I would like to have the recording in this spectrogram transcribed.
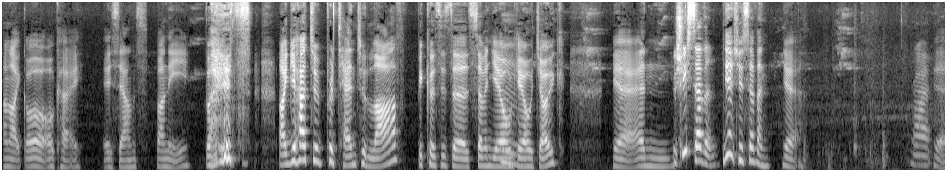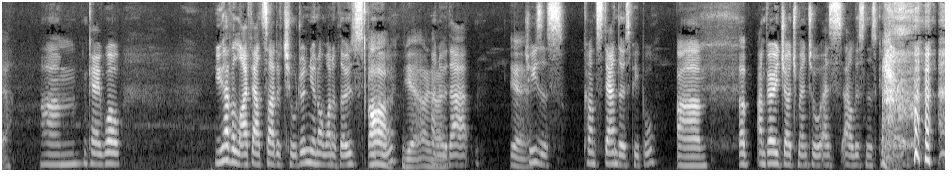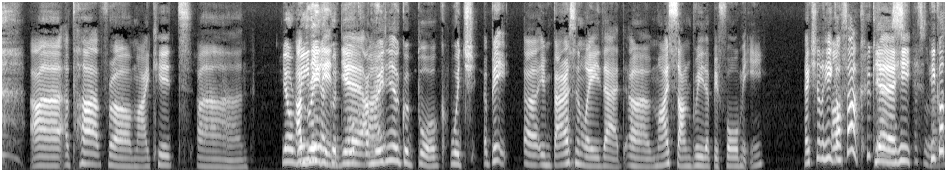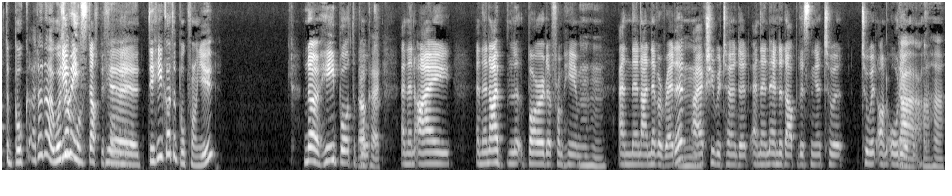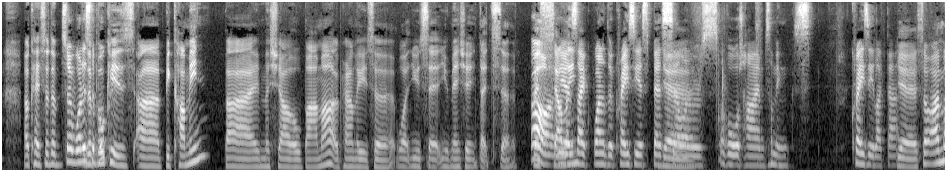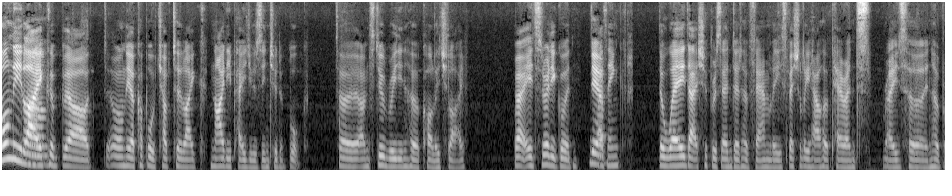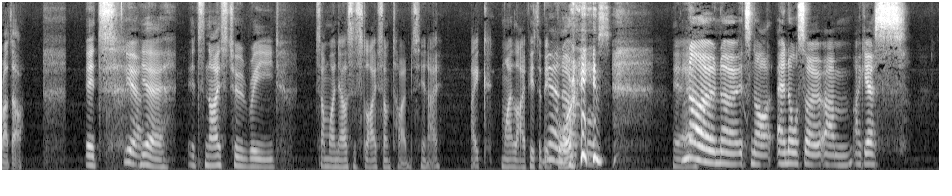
I'm like, Oh, okay. It sounds funny. But it's like you have to pretend to laugh because it's a seven year old Mm. girl joke. Yeah, and Is she seven? yeah, she's seven. Yeah, Right. yeah. Um. Okay. Well, you have a life outside of children. You're not one of those people. Oh, yeah, I know. I know that. Yeah. Jesus, can't stand those people. Um. I'm very judgmental, as our listeners can tell. uh, apart from my kids, um, You're I'm reading, reading. a good yeah, book, Yeah, I'm right? reading a good book, which a bit uh, embarrassingly that uh, my son read it before me. Actually, he Oh got fuck! Who yeah he he got the book. I don't know. Was He it reads stuff before me. yeah. Did he got the book from you? No, he bought the book, Okay. and then I and then I bl- borrowed it from him, Mm-hmm. and then I never read it. I actually returned it, and then ended up listening it to it to it on audiobook. Ah, uh-huh. Okay, so the So what is the, the book? book? is uh, "Becoming" by Michelle Obama. Apparently, it's a what you said. You mentioned that's uh, oh, best yeah, it's like one of the craziest bestsellers of all time. Something crazy like that. Yeah, so I'm only like Um, about only a couple of chapter, like ninety pages into the book. So I'm still reading her college life, but it's really good. Yeah. I think the way that she presented her family, especially how her parents raised her and her brother, it's Yeah. yeah, it's nice to read someone else's life sometimes. You know, like my life is a bit Yeah, boring. course. yeah. No, no, it's not. And also, um, I guess,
